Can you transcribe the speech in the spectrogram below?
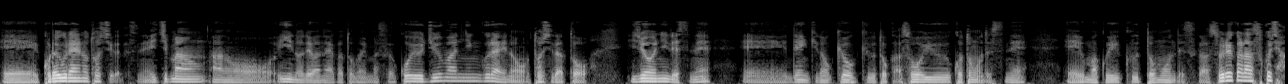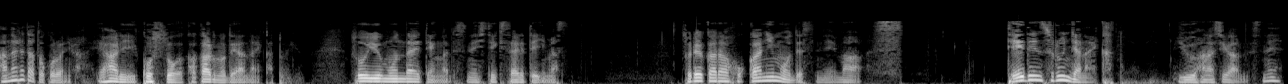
えー、これぐらいの都市がですね、一番、あの、いいのではないかと思いますが、こういう10万人ぐらいの都市だと、非常にですね、えー、電気の供給とか、そういうこともですね、えー、うまくいくと思うんですが、それから少し離れたところには、やはりコストがかかるのではないかという、そういう問題点がですね、指摘されています。それから他にもですね、まあ、停電するんじゃないかという話があるんですね。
